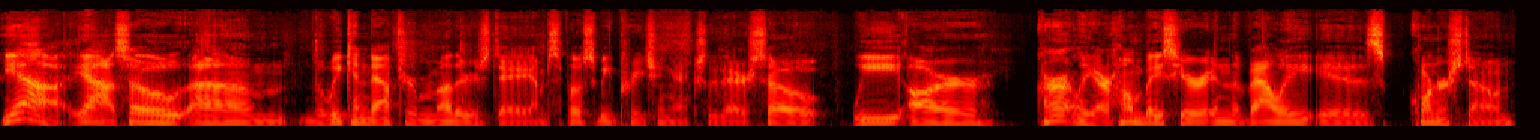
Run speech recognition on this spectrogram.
Yeah, yeah. So um, the weekend after Mother's Day, I'm supposed to be preaching actually there. So we are currently our home base here in the valley is Cornerstone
